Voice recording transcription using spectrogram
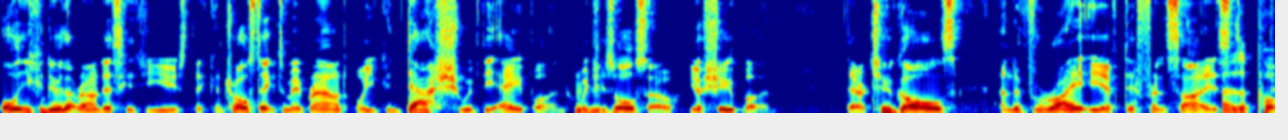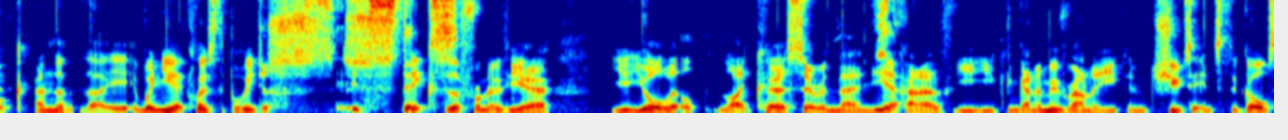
all you can do with that round disc is you use the control stick to move around, or you can dash with the A button, which Mm-hmm. is also your shoot button. There are two goals and a variety of different size. There's a puck, and the, the when you get close to the puck, it just It sticks sticks. to the front of your your, your little like cursor, and then you Yeah. kind of you, you can kind of move around and you can shoot it into the goals.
